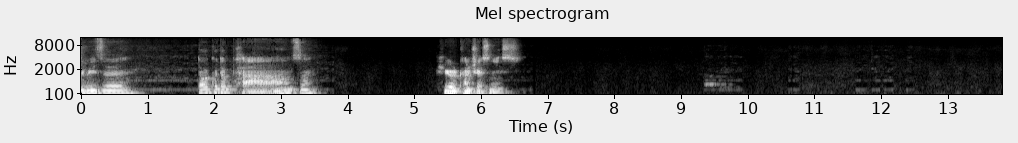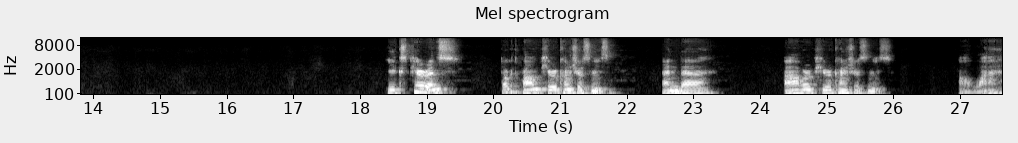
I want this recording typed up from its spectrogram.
with Dr. Pang's pure consciousness. Experience Dr. Pang pure consciousness and uh, our pure consciousness are one.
